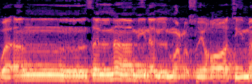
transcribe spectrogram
وأنزلنا من المعصرات ماء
